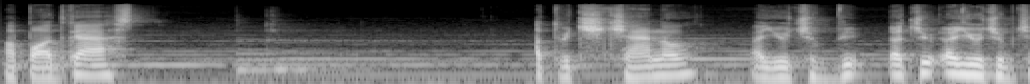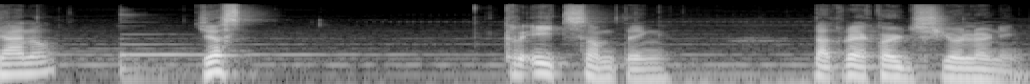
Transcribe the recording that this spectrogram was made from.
a podcast, a Twitch channel, a YouTube a, a YouTube channel. Just create something that records your learning.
